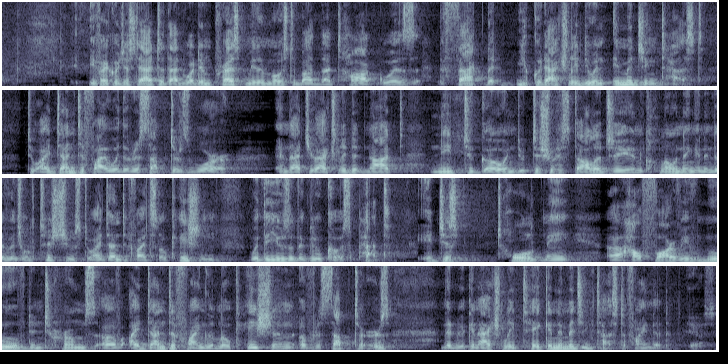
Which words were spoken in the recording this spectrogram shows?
If I could just add to that, what impressed me the most about that talk was the fact that you could actually do an imaging test to identify where the receptors were and that you actually did not need to go and do tissue histology and cloning in individual tissues to identify its location with the use of the glucose PET. It just told me uh, how far we've moved in terms of identifying the location of receptors that we can actually take an imaging test to find it. Yes.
